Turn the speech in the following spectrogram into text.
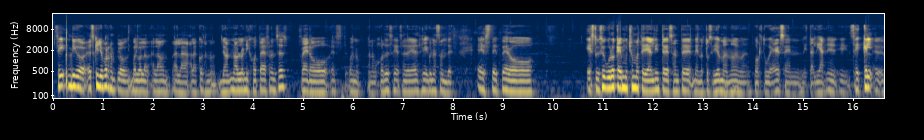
Sí, digo, es que yo, por ejemplo, vuelvo a la, a la, a la- a la cosa, ¿no? Yo no hablo ni J de francés, pero, este, bueno, a lo mejor se, se debería decir algunas sandez. Este, pero estoy seguro que hay mucho material interesante en otros idiomas, ¿no? En portugués, en italiano. eh, eh, sé que eh,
